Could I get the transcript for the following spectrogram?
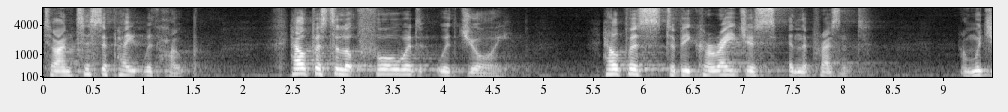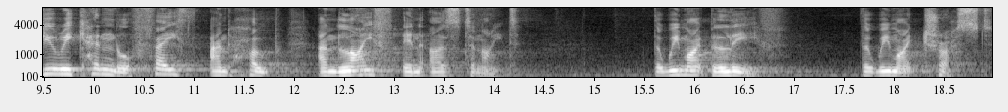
to anticipate with hope. Help us to look forward with joy. Help us to be courageous in the present. And would you rekindle faith and hope and life in us tonight? That we might believe, that we might trust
